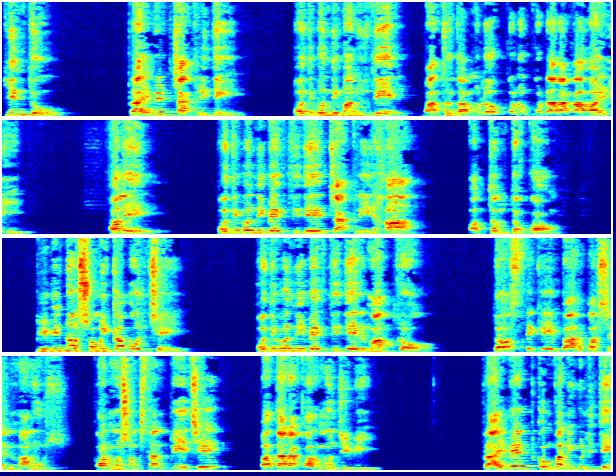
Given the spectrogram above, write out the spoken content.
কিন্তু প্রাইভেট চাকরিতে প্রতিবন্ধী মানুষদের বাধ্যতামূলক কোনো কোটা রাখা হয়নি। ফলে প্রতিবন্ধী ব্যক্তিদের চাকরির হার অত্যন্ত কম। বিভিন্ন সমীক্ষা বলছে, প্রতিবন্ধী ব্যক্তিদের মাত্র দশ থেকে বারো পার্সেন্ট মানুষ কর্মসংস্থান পেয়েছে বা তারা কর্মজীবী। প্রাইভেট কোম্পানিগুলিতে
